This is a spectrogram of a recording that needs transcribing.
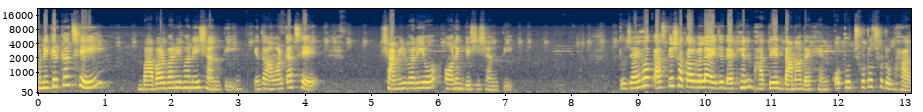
অনেকের কাছেই বাবার বাড়ি মানেই শান্তি, কিন্তু আমার কাছে স্বামীর বাড়িও অনেক বেশি শান্তি। তো যাই হোক, আজকে সকালবেলা এই যে দেখেন, ভাতের দানা দেখেন, কত ছোট ছোট ভাত,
